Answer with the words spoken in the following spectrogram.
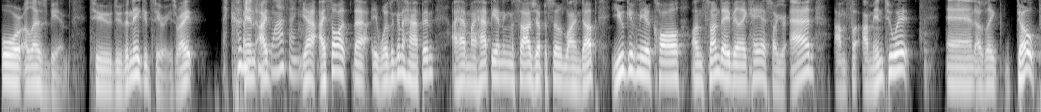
or a lesbian to do the naked series, right? I couldn't And stop laughing. Yeah, I thought that it wasn't going to happen. I have my happy ending massage episode lined up. You give me a call on Sunday, be like, "Hey, I saw your ad. I'm f- I'm into it," and I was like, "Dope."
